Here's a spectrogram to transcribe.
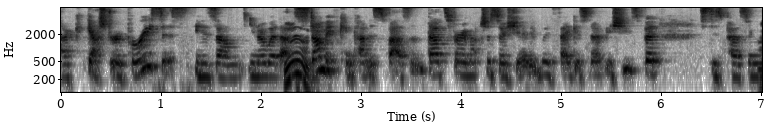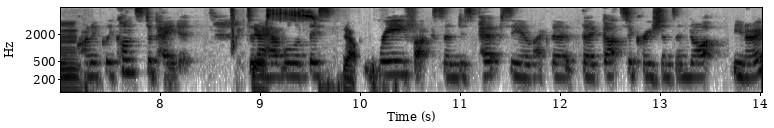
like gastroparesis? Is um, you know, where that mm. stomach can kind of spasm. That's very much associated with vagus nerve issues. But is this person mm. chronically constipated? Do yes. they have all of this yep. reflux and dyspepsia, like the, the gut secretions are not, you know,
